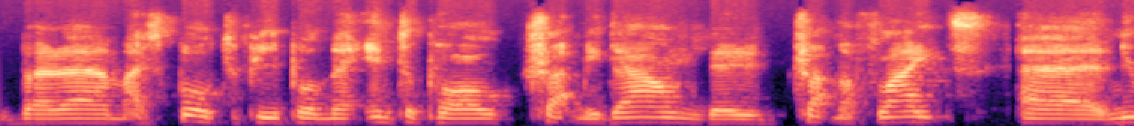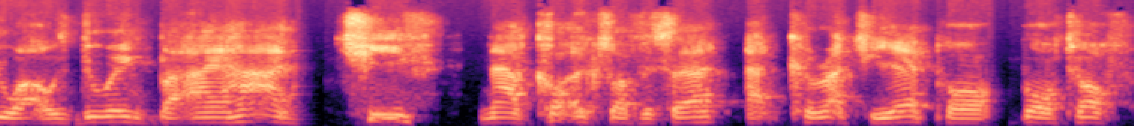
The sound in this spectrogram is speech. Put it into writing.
But um, I spoke to people, and the Interpol tracked me down. They tracked my flights, uh, knew what I was doing. But I had chief narcotics officer at Karachi Airport bought off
